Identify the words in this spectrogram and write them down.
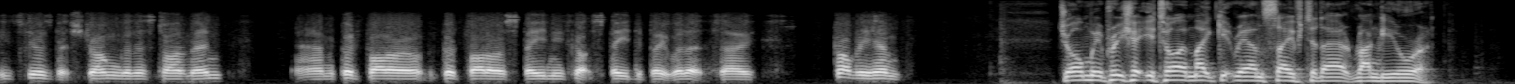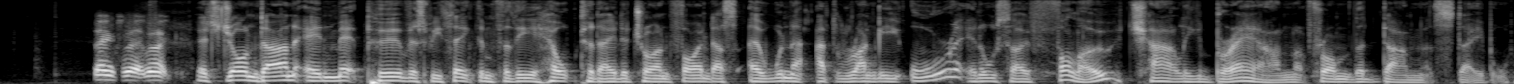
he feels a bit stronger this time in. Um, good follower, good follower of speed, and he's got speed to boot with it. So probably him. John, we appreciate your time, mate. Get round safe today at Rangiora. Thanks for that, mate. It's John Dunn and Matt Purvis. We thank them for their help today to try and find us a winner at Rangiora and also follow Charlie Brown from the Dunn stable.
